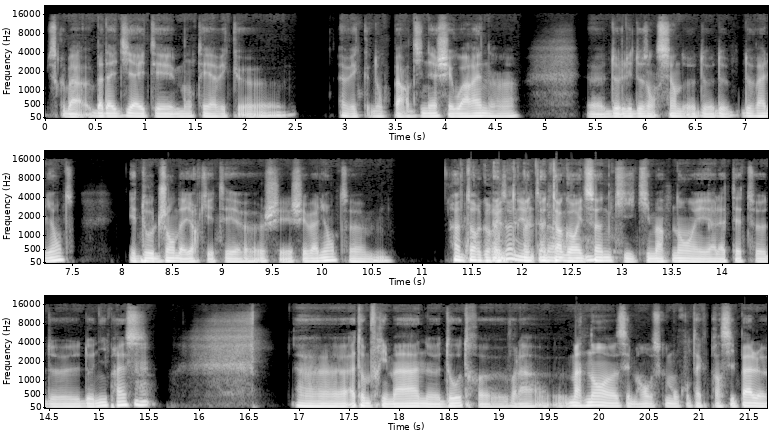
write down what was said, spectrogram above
puisque bah, Bad ID a été monté avec euh, avec donc par Dinesh et Warren, euh, euh, de, les deux anciens de, de, Valiant, et d'autres gens d'ailleurs qui étaient euh, chez chez Valiant. euh, Hunter Gorinson qui, qui maintenant est à la tête de d'Oni Press. Mhm. Euh, Atom Freeman, euh, d'autres, euh, voilà. Maintenant, euh, c'est marrant parce que mon contact principal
